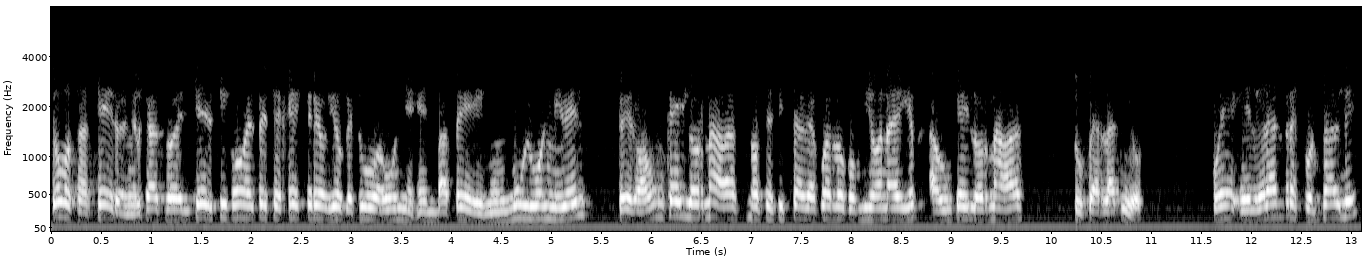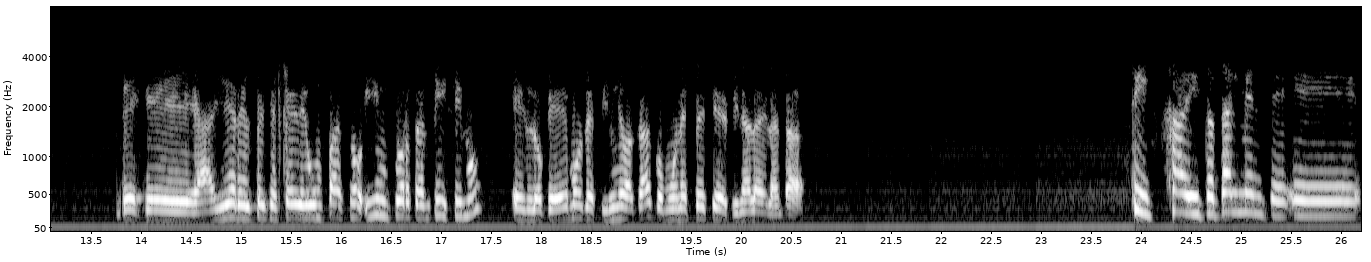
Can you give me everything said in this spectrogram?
2 a 0 en el caso del Chelsea. Con el PSG creo yo que tuvo a un Mbappé en un muy buen nivel pero a Keylor Navas, no sé si está de acuerdo conmigo nadie, a un Keylor Navas superlativo. Fue el gran responsable de que ayer el PSG dio un paso importantísimo en lo que hemos definido acá como una especie de final adelantada. Sí, Javi, totalmente. Eh,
